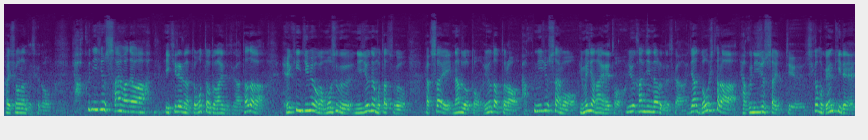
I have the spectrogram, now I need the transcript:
対象なんですけど120歳までは生きれるなんて思ったことないんですがただ平均寿命がもうすぐ20年も経つと100歳になるぞというんだったら120歳も夢じゃないねという感じになるんですがじゃあどうしたら120歳っていうしかも元気で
